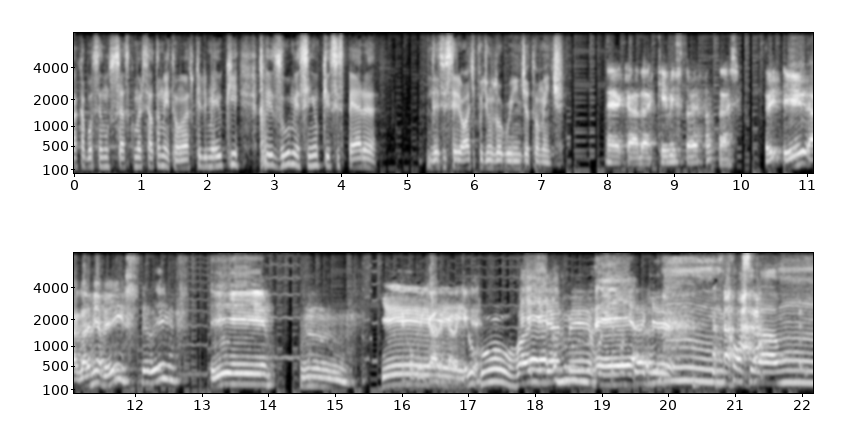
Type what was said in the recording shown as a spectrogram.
acabou sendo um sucesso comercial também. Então eu acho que ele meio que resume assim o que se espera desse estereótipo de um jogo indie atualmente. É, cara, Cave Story é fantástico. E, e agora é minha vez, minha vez. E. Hum. É complicado, cara. Que, Uhul, vai, É, Guilherme, você é, consegue. Hum, qual será? Hum,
